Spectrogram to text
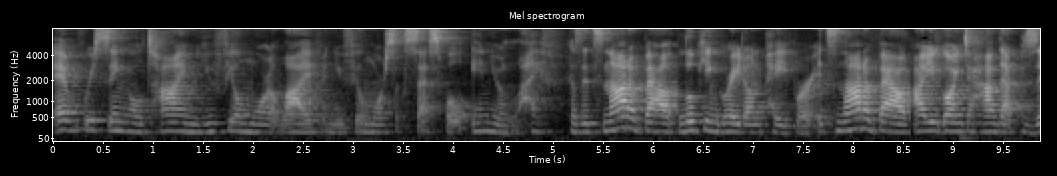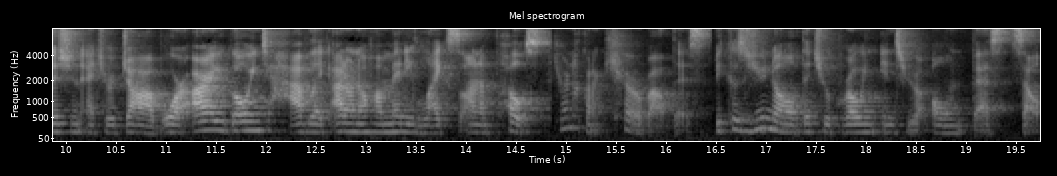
every single time, you feel more alive and you feel more successful in your life because it's not about looking great on paper. It's not about are you going to have that position at your job or are you going to have like I don't know how many likes on a post. You're not to care about this because you know that you're growing into your own best self.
